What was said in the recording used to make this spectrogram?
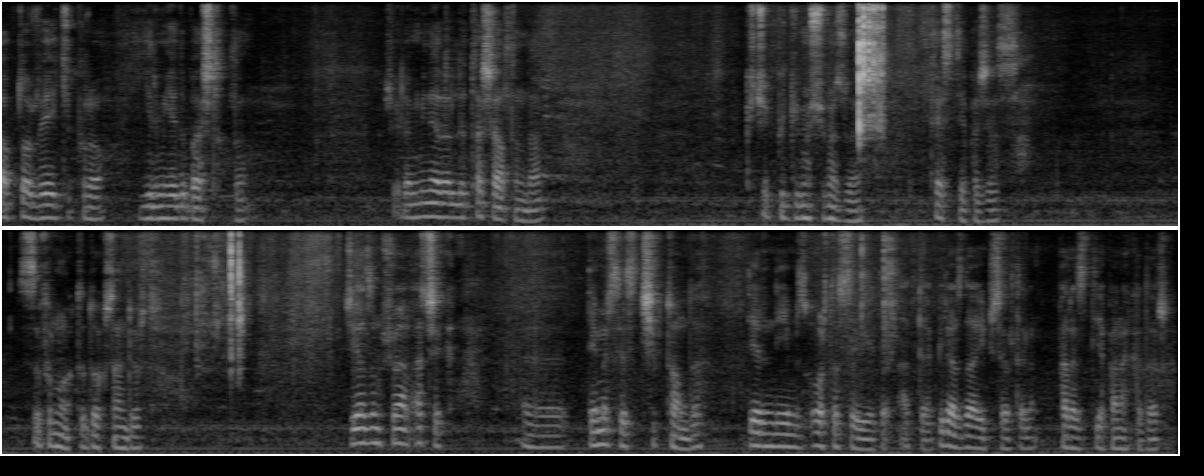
Raptor R2 Pro 27 başlıklı. Şöyle mineralli taş altından küçük bir gümüşümüz var. Test yapacağız. 0.94 Cihazım şu an açık. Ee, demir ses çift tonda. Derinliğimiz orta seviyede. Hatta biraz daha yükseltelim. Parazit yapana kadar.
